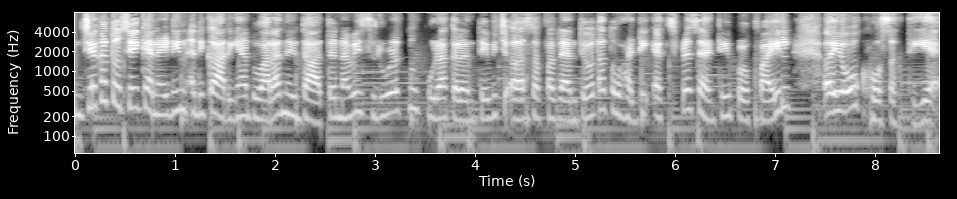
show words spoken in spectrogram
ਜੇਕਰ ਤੁਸੀਂ ਕੈਨੇਡੀਅਨ ਅਧਿਕਾਰੀਆਂ ਦੁਆਰਾ ਨਿਰਧਾਰਤ ਨਵੀਂ ਜ਼ਰੂਰਤ ਨੂੰ ਪੂਰਾ ਕਰਨ ਦੇ ਵਿੱਚ ਅਸਫਲ ਰਹਿੰਦੇ ਹੋ, ਤਾਂ ਤੁਹਾਡੀ ਐਕਸਪ੍ਰੈਸ ਐਂਟਰੀ ਪ੍ਰੋਫਾਈਲ ਅਯੋਗ ਹੋ ਸਕਦੀ ਹੈ।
